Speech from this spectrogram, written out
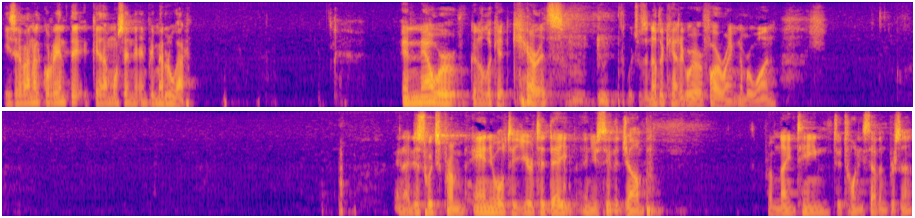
y se van al corriente, quedamos en, en primer lugar. And now we're going to look at carrots, which was another category where FAR ranked number one. And I just switched from annual to year to date, and you see the jump from 19 to 27%.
